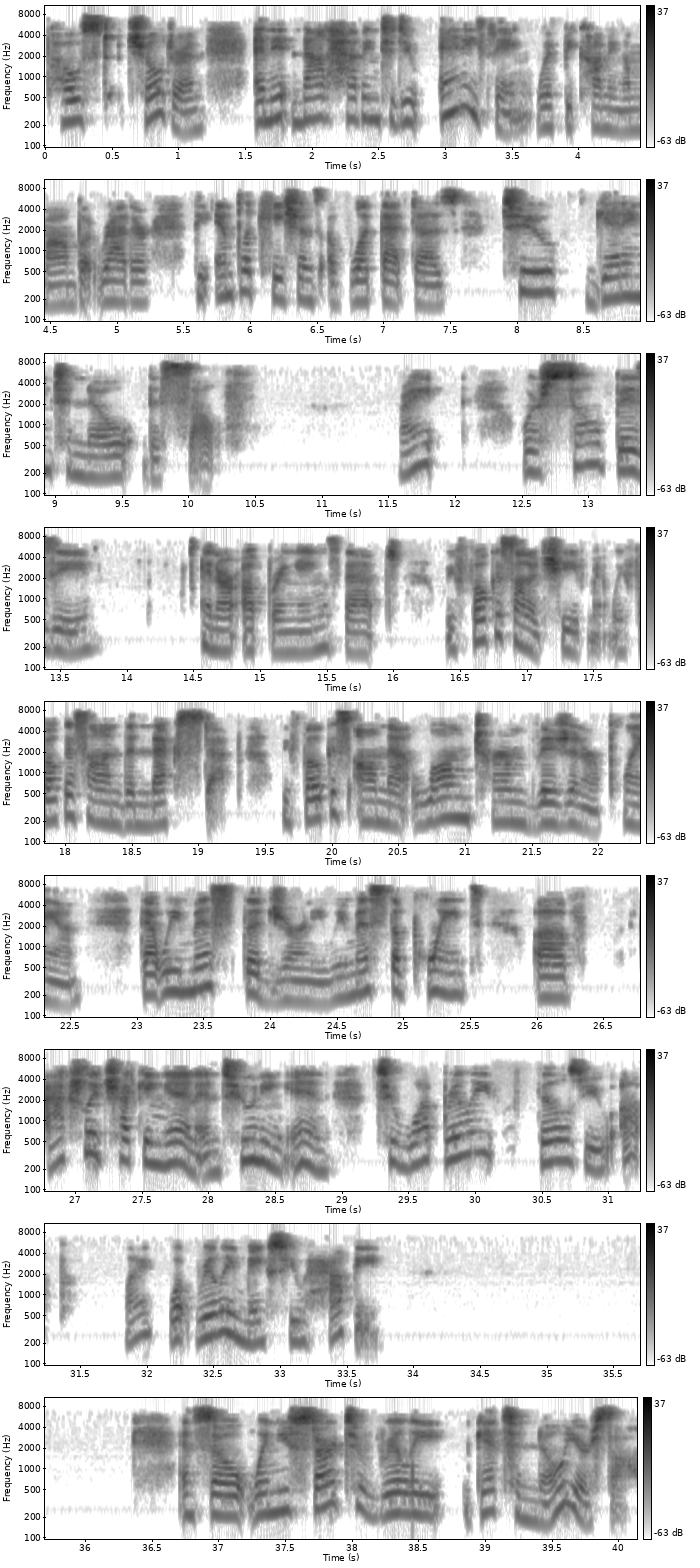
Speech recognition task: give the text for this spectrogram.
post children, and it not having to do anything with becoming a mom, but rather the implications of what that does to getting to know the self, right? We're so busy in our upbringings that we focus on achievement. We focus on the next step. We focus on that long term vision or plan that we miss the journey. We miss the point of actually checking in and tuning in to what really fills you up, right? what really makes you happy. And so when you start to really get to know yourself,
